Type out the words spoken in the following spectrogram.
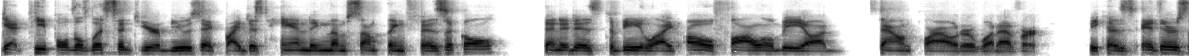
get people to listen to your music by just handing them something physical than it is to be like, oh, follow me on SoundCloud or whatever. Because there's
